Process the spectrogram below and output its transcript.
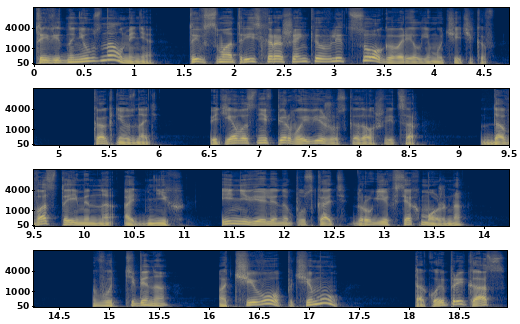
Ты, видно, не узнал меня? Ты всмотрись хорошенько в лицо», — говорил ему Чичиков. «Как не узнать? Ведь я вас не впервой вижу», — сказал швейцар. «Да вас-то именно одних и не велено пускать, других всех можно». «Вот тебе на. От чего? Почему?» «Такой приказ.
